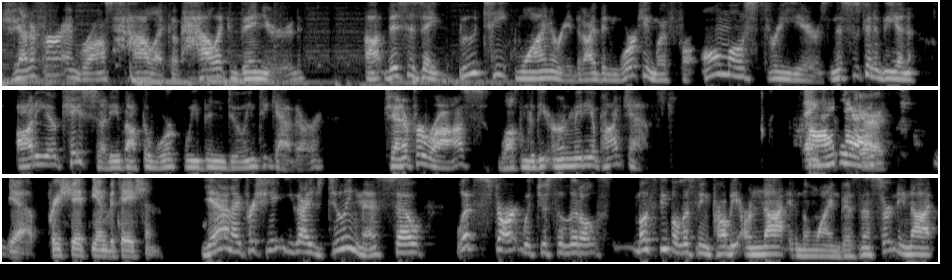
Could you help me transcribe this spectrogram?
Jennifer and Ross Halleck of Halleck Vineyard. Uh, this is a boutique winery that I've been working with for almost three years. And this is going to be an audio case study about the work we've been doing together. Jennifer Ross, welcome to the Earn Media Podcast. Thanks, Hi, Eric. Yeah, appreciate the invitation. Yeah, and I appreciate you guys doing this. So let's start with just a little. Most people listening probably are not in the wine business, certainly not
